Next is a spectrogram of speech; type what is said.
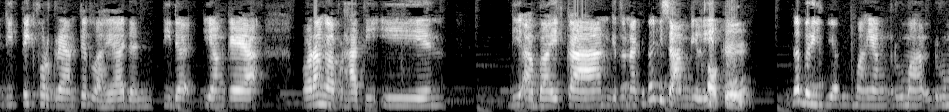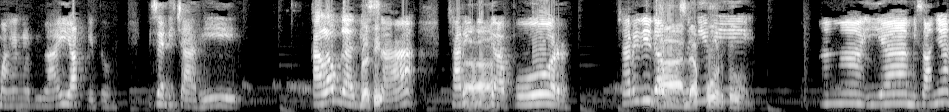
di take for granted lah ya dan tidak yang kayak orang nggak perhatiin, diabaikan gitu. Nah kita bisa ambil okay. itu, kita beri dia rumah yang rumah rumah yang lebih layak gitu. Bisa dicari. Kalau nggak bisa, cari uh, di dapur Cari di dapur nah, sendiri. Dapur tuh. Nah, iya, misalnya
